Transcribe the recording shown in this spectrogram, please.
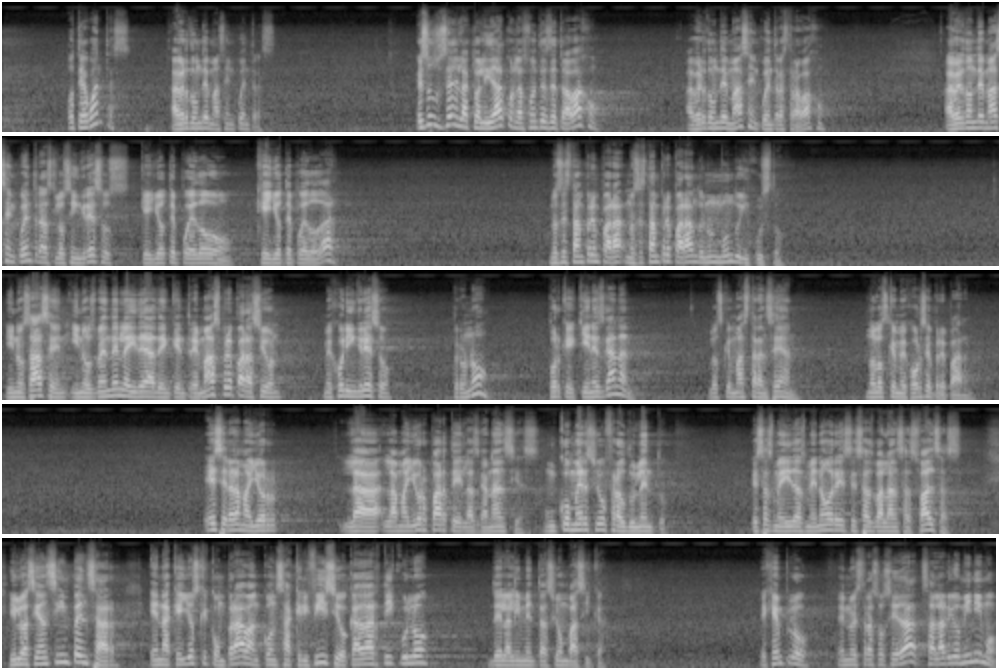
o te aguantas. A ver dónde más encuentras. Eso sucede en la actualidad con las fuentes de trabajo. A ver dónde más encuentras trabajo. A ver dónde más encuentras los ingresos que yo te puedo, que yo te puedo dar. Nos están, nos están preparando en un mundo injusto. Y nos hacen y nos venden la idea de que entre más preparación, mejor ingreso. Pero no, porque ¿quiénes ganan? Los que más transean, no los que mejor se preparan. Esa era la mayor, la, la mayor parte de las ganancias, un comercio fraudulento esas medidas menores, esas balanzas falsas. Y lo hacían sin pensar en aquellos que compraban con sacrificio cada artículo de la alimentación básica. Ejemplo, en nuestra sociedad, salario mínimo.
